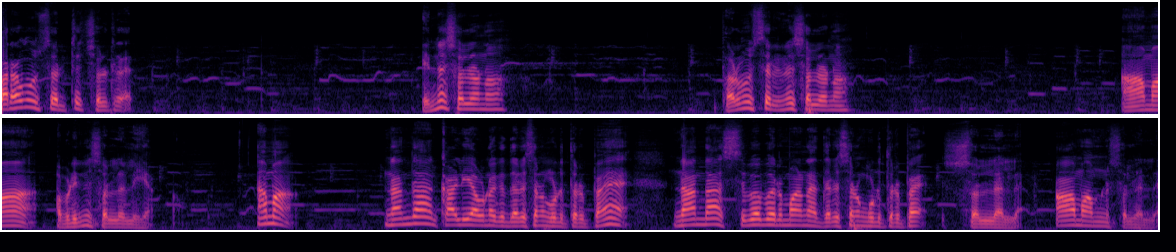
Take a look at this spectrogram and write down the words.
பரமேஸ்வர்கிட்ட சொல்கிறார் என்ன சொல்லணும்? பரமேஸ்வர் என்ன சொல்லணும்? ஆமாம் அப்படின்னு சொல்லலையா ஆமாம் நான் தான் காளியா உனக்கு தரிசனம் கொடுத்துருப்பேன். நான் தான் சிவபெருமான தரிசனம் கொடுத்துருப்பேன். சொல்லலை. ஆமாம்னு சொல்லலை.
